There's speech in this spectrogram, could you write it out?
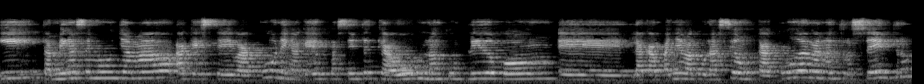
y también hacemos un llamado a que se vacunen aquellos pacientes que aún no han cumplido con eh, la campaña de vacunación, que acudan a nuestro centro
